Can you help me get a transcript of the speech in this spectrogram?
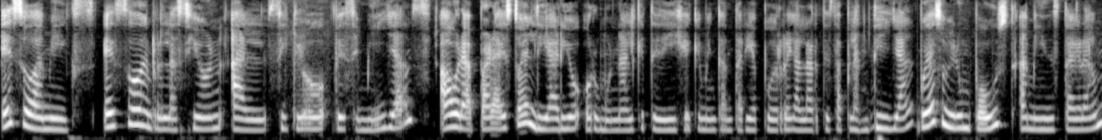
Eso, amigos, eso en relación al ciclo de semillas. Ahora, para esto del diario hormonal que te dije que me encantaría poder regalarte esa plantilla, voy a subir un post a mi Instagram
